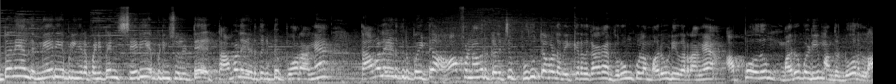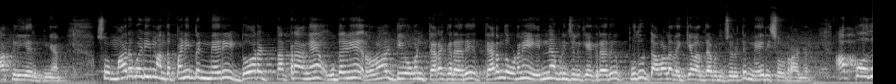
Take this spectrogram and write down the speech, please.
உடனே அந்த மேரி அப்படிங்கிற பணிப்பெண் சரி அப்படின்னு சொல்லிட்டு டவலை எடுத்துக்கிட்டு போறாங்க. டவலை எடுத்துட்டு போயிட்டு ஆஃப் அன் அவர் கழிச்சு புது டவலை வைக்கிறதுக்காக அந்த ரூம்குள்ள மறுபடியும் வர்றாங்க. அப்போதும் மறுபடியும் அந்த டோர் லாக்லேயே இருக்குங்க. ஸோ மறுபடியும் அந்த பணிப்பெண் மாரி டோரை தட்டுறாங்க. உடனே ரொனால்டியோவன் திறக்கிறாரு. திறந்த உடனே என்ன அப்படின்னு சொல்லி கேட்கிறாரு புது டவலை வைக்க வந்த அப்படின்னு சொல்லிட்டு மேரி சொல்கிறாங்க அப்போது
